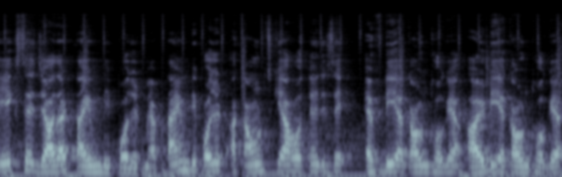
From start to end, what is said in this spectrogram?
एक से ज़्यादा टाइम डिपॉजिट में। अब टाइम डिपॉजिट अकाउंट्स क्या होते हैं? जैसे एफ़ अकाउंट हो गया, आरडी अकाउंट हो गया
